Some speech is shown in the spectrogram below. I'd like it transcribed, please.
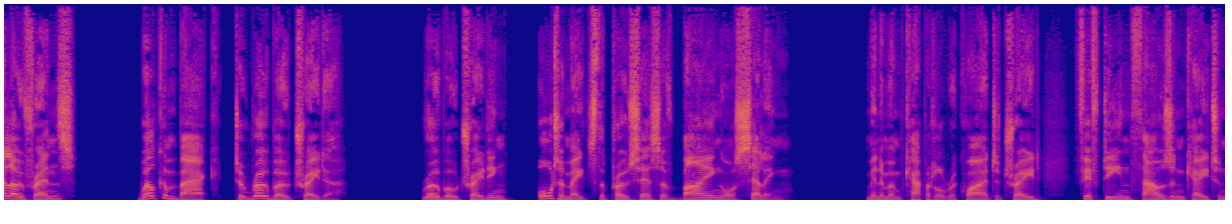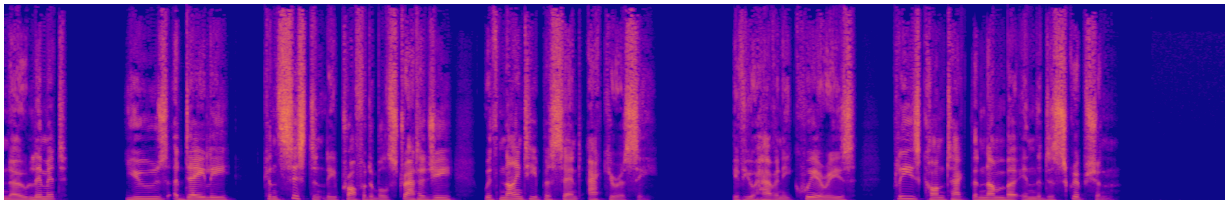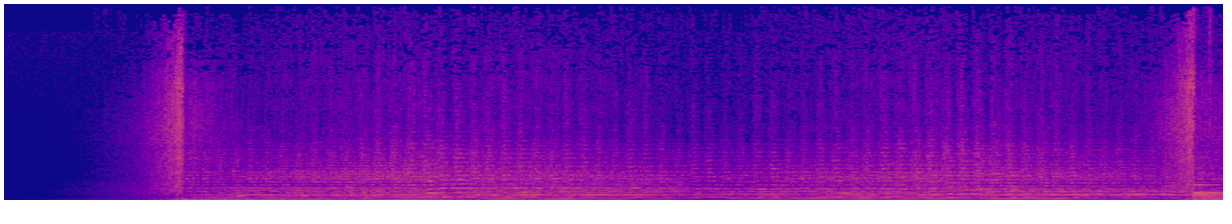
Hello, friends. Welcome back to RoboTrader. RoboTrading automates the process of buying or selling. Minimum capital required to trade 15,000K to no limit. Use a daily, consistently profitable strategy with 90% accuracy. If you have any queries, please contact the number in the description. Bye.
